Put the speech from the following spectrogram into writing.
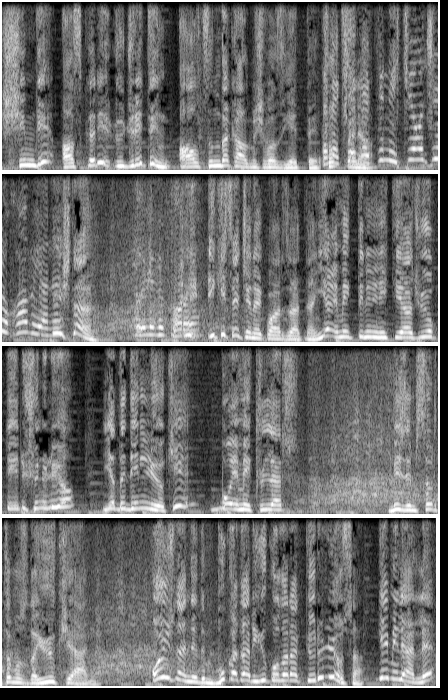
Şimdi asgari ücretin altında kalmış vaziyette. Çok Demek ki fena. emeklinin ihtiyacı yok abi yani. İşte Öyle bir paraya. iki seçenek var zaten. Ya emeklinin ihtiyacı yok diye düşünülüyor ya da deniliyor ki bu emekliler bizim sırtımızda yük yani. O yüzden dedim bu kadar yük olarak görülüyorsa gemilerle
